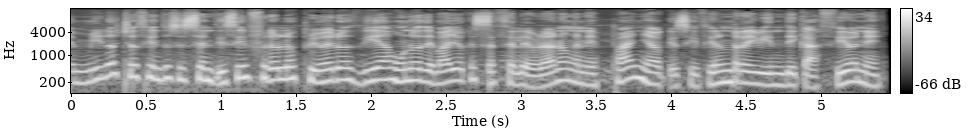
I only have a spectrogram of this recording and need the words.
En 1866 fueron los primeros días 1 de mayo que se celebraron en España o que se hicieron reivindicaciones.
